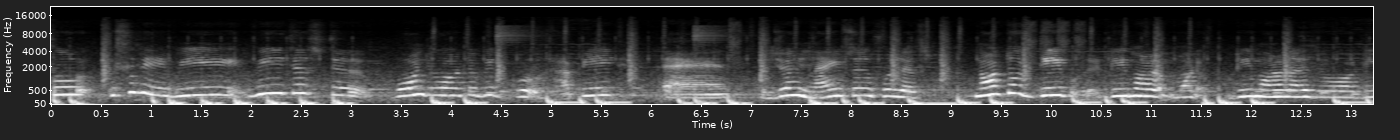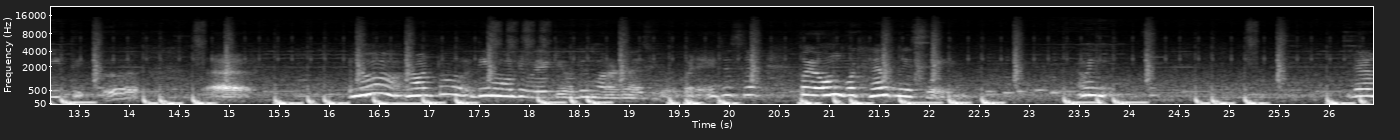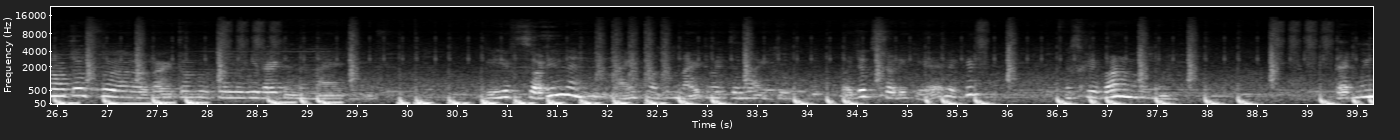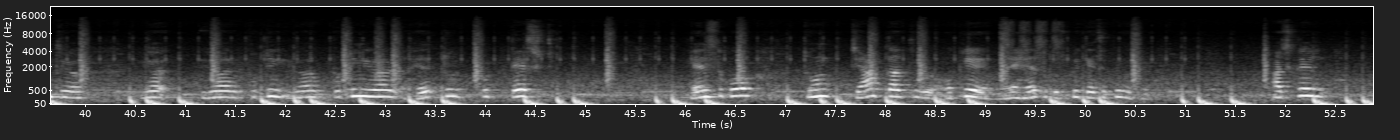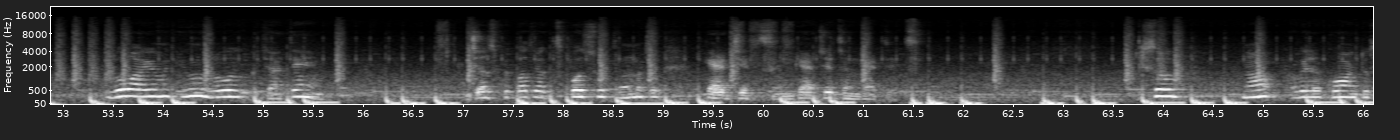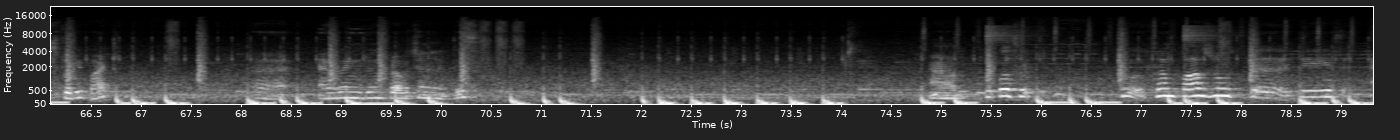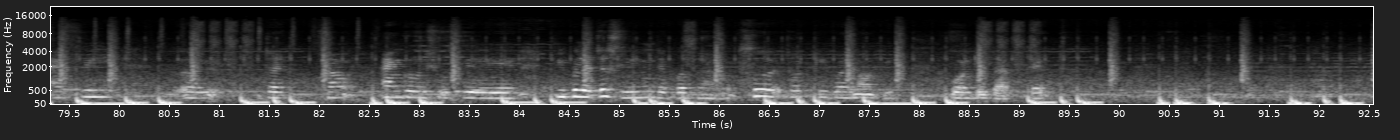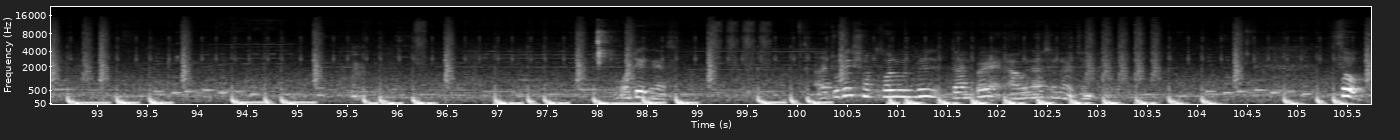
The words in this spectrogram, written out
so see, we we just uh, want you all to be good, happy and enjoying life so full life Not to de- demor- demoralize you or de- uh, uh, no, not to demotivate you, demoralize you, but it is like for your own good health. We say. I mean, there are a lot of uh, writers who tell you we write in the night. We have studied in the night, मतलब night में इतना जो budget study किया है लेकिन इसके बाद हम लोग that means you're you're you're putting you're putting your health to put test health को तुम चेक करती हो ओके मेरे हेल्थ कुछ भी कैसे भी होते आजकल लो आयु में क्यों लोग जाते हैं just because you're exposed to so much of gadgets and gadgets and gadgets. So now we'll go on to story part. Uh, I've been doing provision like this. Uh, because it, from past those uh, days, actually, uh, some anger issues, they, people are just leaving their personal. So thought, okay, why not going to that step. What do you? Uh, today's short call will be done by Avinash and Arjun. So,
